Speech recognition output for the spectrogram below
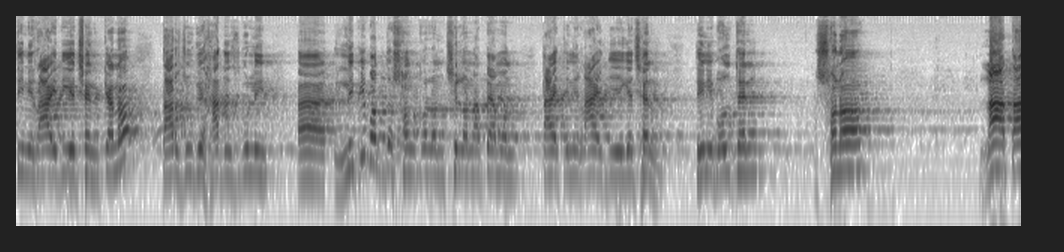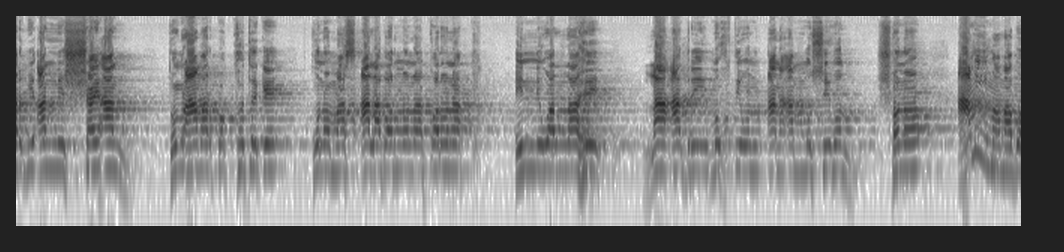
তিনি রায় দিয়েছেন কেন? তার যুগে হাদিসগুলি লিপিবদ্ধ সংকলন ছিল না তেমন, তাই তিনি রায় দিয়ে গেছেন। তিনি বলতেন, শোনো লা তারবি আন তোমরা আমার পক্ষ থেকে কোনো মাস আলা বর্ণনা করো না। ইন্নি ওয়াল্লাহে লা আদ্রি মুখতিউন, আনা আম মুসিবন শোনো, আমি ইমাম আবু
